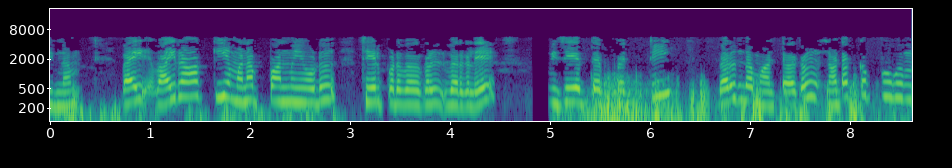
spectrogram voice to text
சின்னம். வை வைராக்கிய மனப்பான்மையோடு செயல்படுபவர்கள் இவர்களே விஷயத்தை பற்றி வருந்த மாட்டார்கள். நடக்கப் போகும்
